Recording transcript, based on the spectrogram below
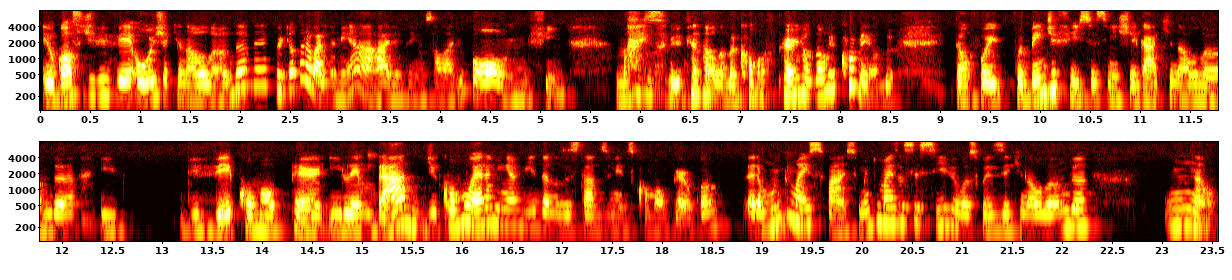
Eu gosto de viver hoje aqui na Holanda, né? Porque eu trabalho na minha área, tenho um salário bom, enfim. Mas viver na Holanda como au pair eu não recomendo. Então foi, foi bem difícil assim chegar aqui na Holanda e viver como au pair e lembrar de como era a minha vida nos Estados Unidos como au pair. Era muito mais fácil, muito mais acessível as coisas. E aqui na Holanda, não.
